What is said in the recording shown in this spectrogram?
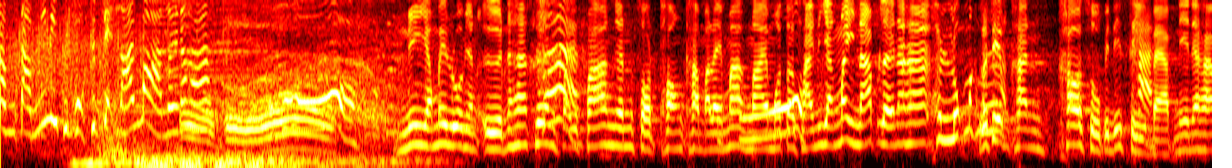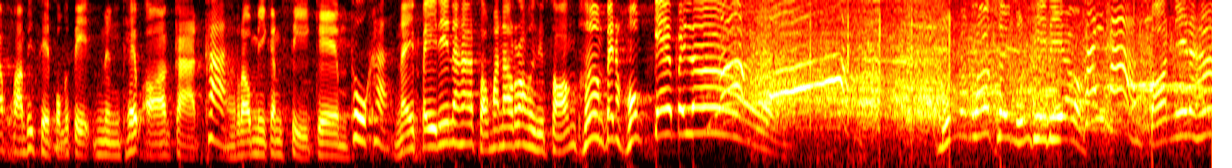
ต่ำๆนี่มี 16 17 ล้านบาทเลยนะคะ โอ้โห โอ้ นี่ยังไม่รวมอย่างอื่นนะฮะ เครื่องค่ะไฟฟ้าเงินสดทองคำอะไรมากมายโอ้มอเตอร์ไซค์นี่ยังไม่นับเลยนะฮะขนลุกมากๆและที่สำคัญเข้าสู่ปีที่ค่ะ4แบบนี้นะฮะความพิเศษปกติ 1 เทปออกอากาศ ค่ะเรามีกัน 4 เกม ถูกค่ะ ในปีนี้นะฮะ2562 เพิ่มเป็น 6 เกมไปเลย หมุนวงล้อเคยหมุนทีเดียว ใช่ค่ะ ตอนนี้นะฮะ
